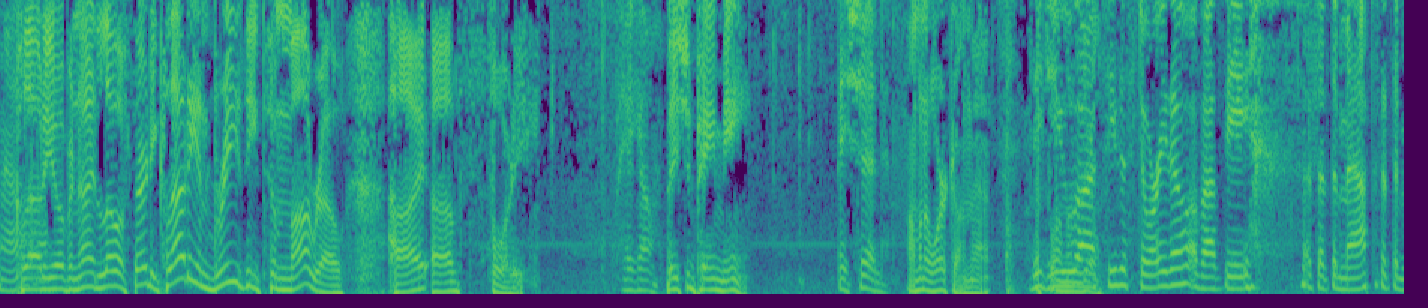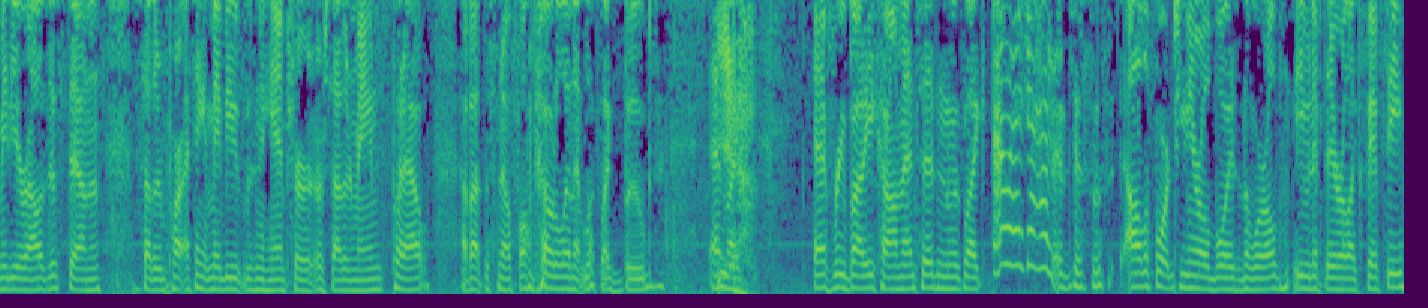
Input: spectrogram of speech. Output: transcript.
Oh. Cloudy overnight, low of 30. Cloudy and breezy tomorrow, high of 40. There you go. They should pay me. They should. I'm going to work on that. Did That's what you uh, see the story though about the that the map that the meteorologist down in southern part? I think it maybe it was New Hampshire or southern Maine put out about the snowfall total, and it looked like boobs, and Yeah. like everybody commented and was like, "Oh my god!" It just was all the fourteen-year-old boys in the world, even if they were like fifty,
